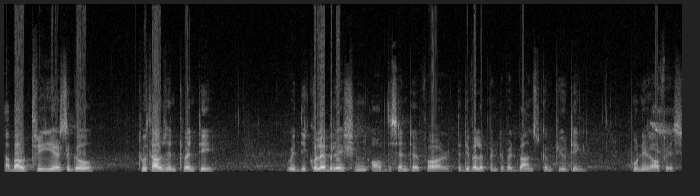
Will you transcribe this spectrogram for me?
About three years ago, 2020, with the collaboration of the Center for the Development of Advanced Computing, Pune office,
